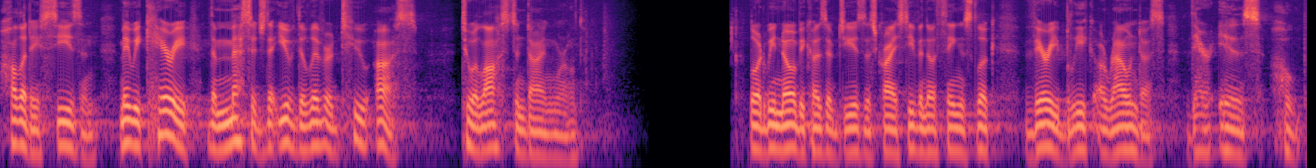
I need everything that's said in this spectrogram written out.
holiday season. May we carry the message that you've delivered to us to a lost and dying world. Lord, we know because of Jesus Christ, even though things look very bleak around us, there is hope.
